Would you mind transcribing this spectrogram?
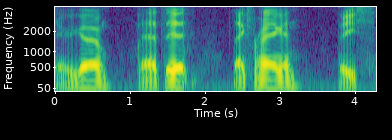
There you go. That's it. Thanks for hanging. Peace.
